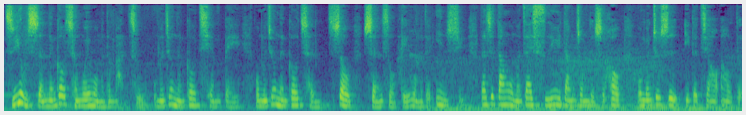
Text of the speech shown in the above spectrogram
只有神能够成为我们的满足，我们就能够谦卑，我们就能够承受神所给我们的应许。但是当我们在私欲当中的时候，我们就是一个骄傲的，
